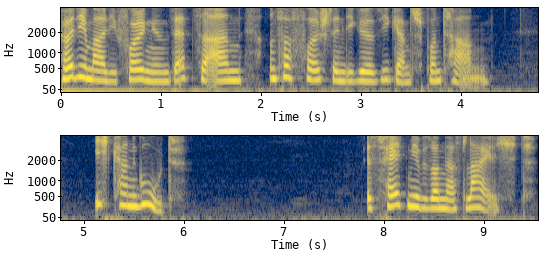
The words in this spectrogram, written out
Hör dir mal die folgenden Sätze an und vervollständige sie ganz spontan. Ich kann gut. Es fällt mir besonders leicht.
